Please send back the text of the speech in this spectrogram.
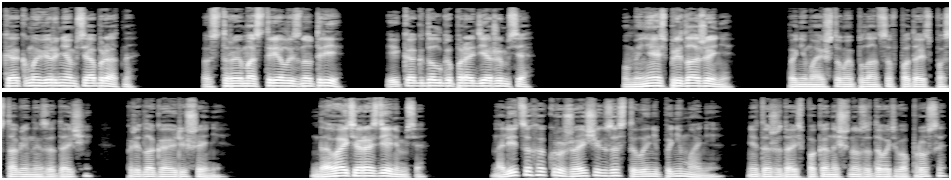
как мы вернемся обратно? Устроим отстрел изнутри? И как долго продержимся? У меня есть предложение. Понимая, что мой план совпадает с поставленной задачей, предлагаю решение. Давайте разделимся. На лицах окружающих застыло непонимание. Не дожидаясь, пока начну задавать вопросы,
